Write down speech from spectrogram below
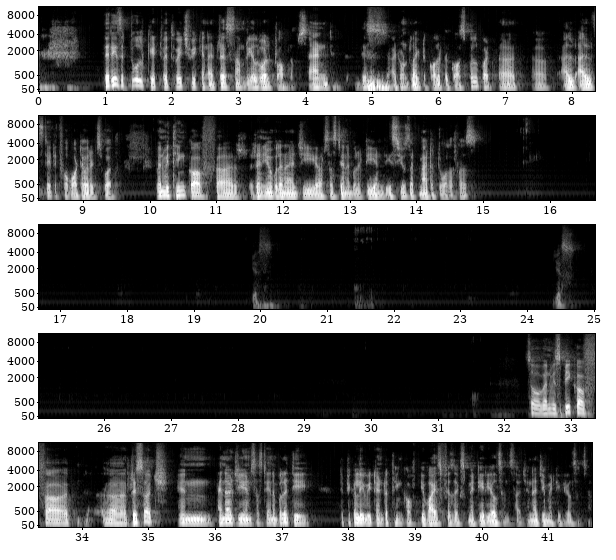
There is a toolkit with which we can address some real world problems. And this, I don't like to call it the gospel, but uh, uh, I'll, I'll, state it for whatever it's worth. When we think of uh, renewable energy or sustainability and issues that matter to all of us, yes. Yes. So when we speak of uh, research in energy and sustainability, typically we tend to think of device physics, materials and such, energy materials and such.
